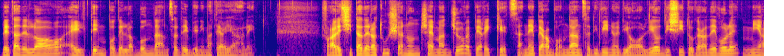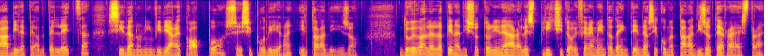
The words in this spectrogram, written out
l'età dell'oro è il tempo dell'abbondanza dei beni materiali. Fra le città della Tuscia non c'è maggiore per ricchezza né per abbondanza di vino e di olio, di sito gradevole, mirabile per bellezza, sì da non invidiare troppo, se si può dire, il paradiso dove vale la pena di sottolineare l'esplicito riferimento da intendersi come paradiso terrestre,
